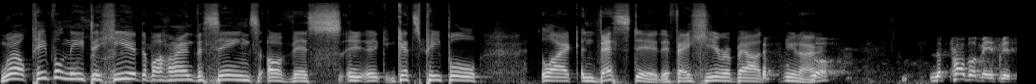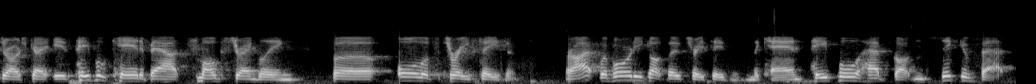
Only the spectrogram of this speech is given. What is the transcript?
Well, people need to hear the behind the scenes of this. It, it gets people like invested if they hear about, you know. Look, the problem is, Mr. Oshka, is people cared about smog strangling for all of three seasons. Right? We've already got those three seasons in the can. People have gotten sick of that.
